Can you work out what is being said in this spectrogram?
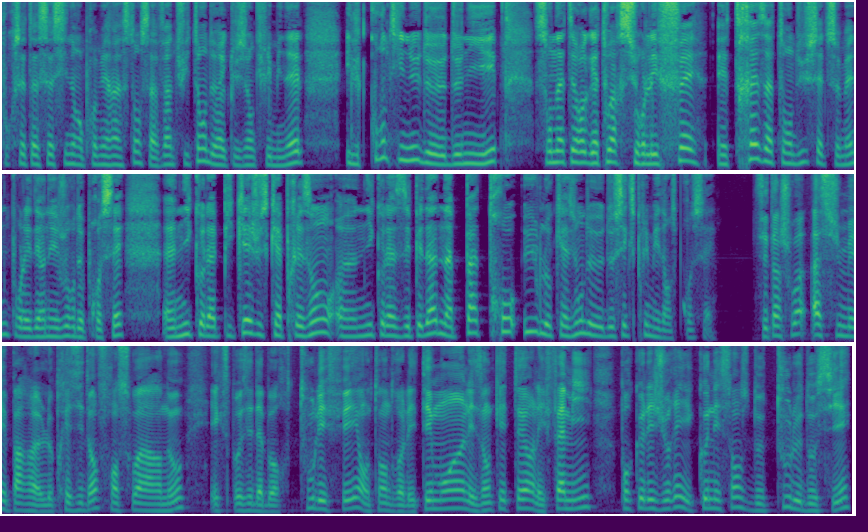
pour cet assassinat en première instance à 28 ans de réclusion criminelle. Il continue de, de nier. Son interrogatoire sur les faits est très attendu cette semaine pour les derniers jours de procès. Nicolas Piquet, jusqu'à présent, Nicolas Zepeda n'a pas trop eu l'occasion de, de s'exprimer dans ce procès. C'est un choix assumé par le président François Arnaud, exposer d'abord tous les faits, entendre les témoins, les enquêteurs, les familles, pour que les jurés aient connaissance de tout le dossier.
